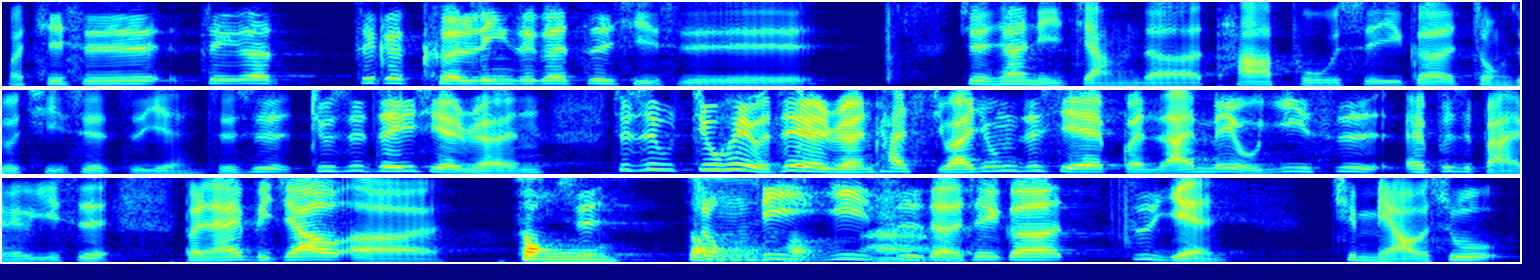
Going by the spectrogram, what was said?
我其实这个这个“科令”这个字，其实就像你讲的，它不是一个种族歧视的字眼，只是就是这一些人，就是就会有这些人，他喜欢用这些本来没有意思，哎，不是本来没有意思，本来比较呃中是中中立意思啊的这个字眼去描述，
